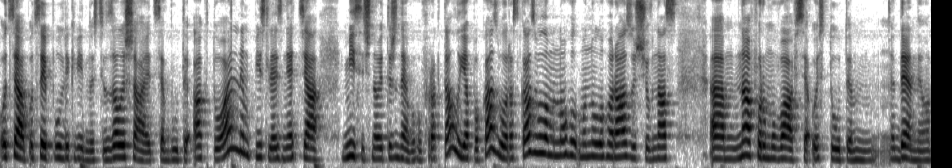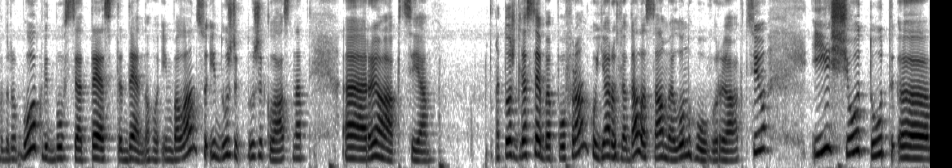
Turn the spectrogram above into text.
Оця, оцей пул ліквідності залишається бути актуальним. Після зняття місячного і тижневого фракталу я показувала, розказувала минулого, разу, що в нас е, наформувався ось тут ем, денний ордерблок, відбувся тест денного імбалансу і дуже, дуже класна е, реакція. Тож для себе по франку я розглядала саме лонгову реакцію. І що тут, е,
